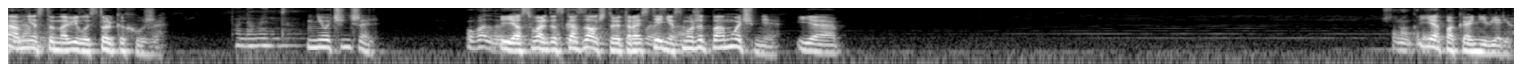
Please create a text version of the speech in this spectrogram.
А мне становилось только хуже. Мне очень жаль. И Асфальдо сказал, что это растение сможет помочь мне. Я... Я пока не верю.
